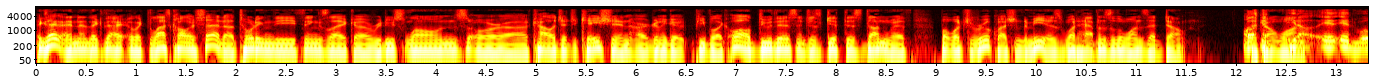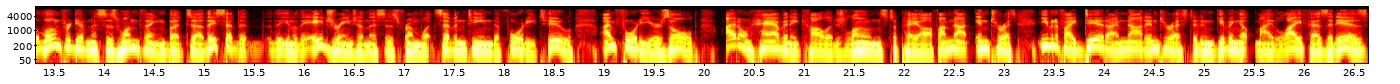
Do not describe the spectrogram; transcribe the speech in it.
Exactly, and like the, like the last caller said, uh, toting the things like uh, reduced loans or uh, college education are going to get people like, oh, I'll do this and just get this done with. But what's the real question to me is, what happens to the ones that don't? That don't want you know, it, it, well, loan forgiveness is one thing, but uh, they said that the, you know the age range on this is from what 17 to 42. I'm 40 years old. I don't have any college loans to pay off. I'm not interested. Even if I did, I'm not interested in giving up my life as it is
